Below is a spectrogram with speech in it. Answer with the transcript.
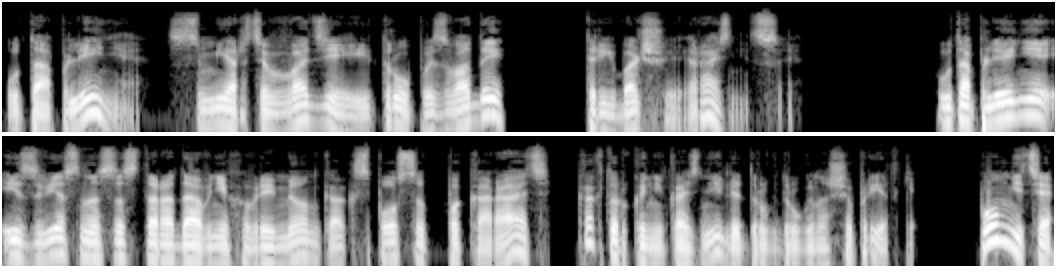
Утопление, смерть в воде и труп из воды – три большие разницы. Утопление известно со стародавних времен как способ покарать, как только не казнили друг друга наши предки. Помните,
